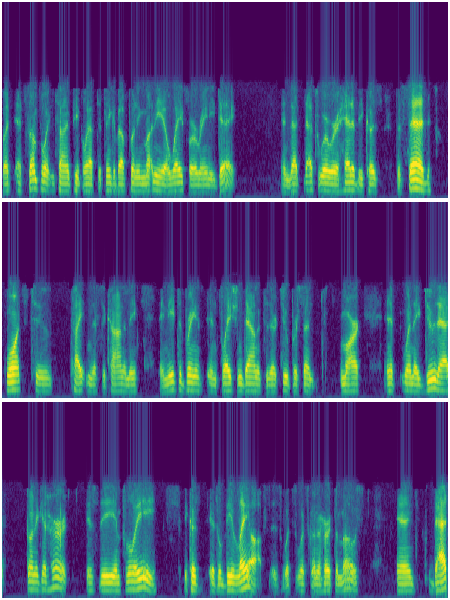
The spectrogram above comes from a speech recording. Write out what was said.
but at some point in time, people have to think about putting money away for a rainy day and that that's where we're headed because the Fed wants to tighten this economy. They need to bring inflation down into their two percent mark, and if, when they do that, going to get hurt is the employee because it will be layoffs is what's what's going to hurt the most, and that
